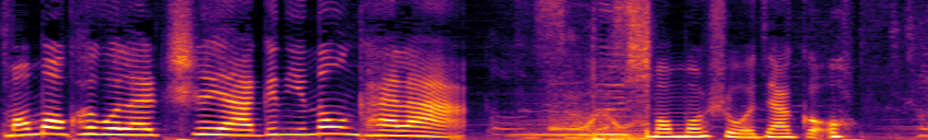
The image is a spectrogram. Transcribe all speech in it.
毛毛快过来吃呀，给你弄开啦！”毛毛是我家狗。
